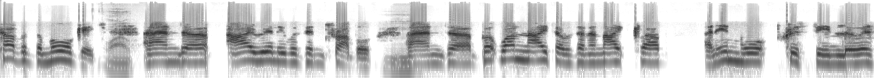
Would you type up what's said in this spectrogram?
covered the mortgage wow. and uh, I really was in trouble. And uh, but one night I was in a nightclub, and in walked Christine Lewis,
